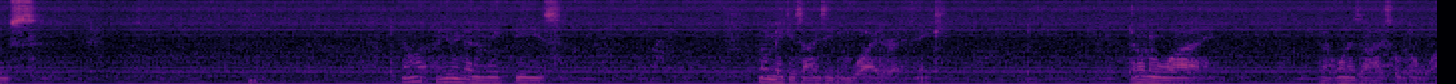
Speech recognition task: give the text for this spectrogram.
loose. You know what, I'm even going to make these, I'm going to make his eyes even wider, I think. I don't know why, but I want his eyes a little wider.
